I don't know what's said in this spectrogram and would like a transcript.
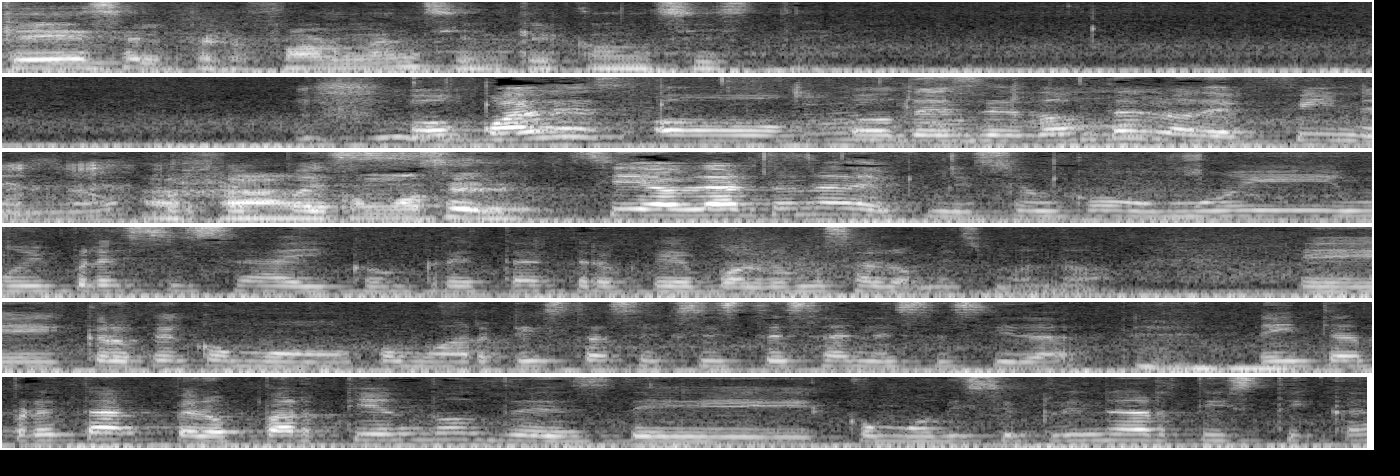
¿qué es el performance y en qué consiste? O cuál es, o, o desde dónde lo definen, ¿no? Porque Ajá, pues ¿cómo se...? sí, hablar de una definición como muy, muy precisa y concreta, creo que volvemos a lo mismo, ¿no? Eh, creo que como, como artistas existe esa necesidad de interpretar, pero partiendo desde como disciplina artística,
